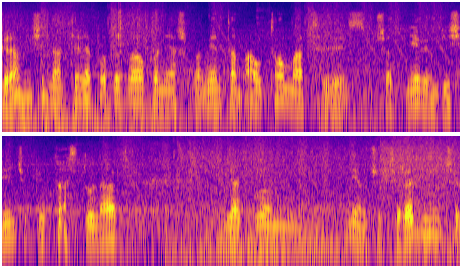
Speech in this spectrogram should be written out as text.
Gra mi się na tyle podobała, ponieważ pamiętam automat y, sprzed, nie wiem, 10-15 lat, jak byłem, nie wiem, czy w średniej, czy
